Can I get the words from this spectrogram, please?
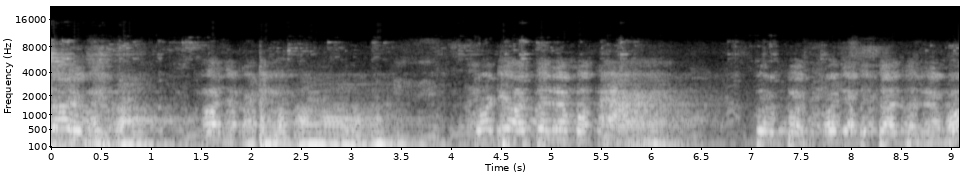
તારે ભાઈ. હા. આજે કાઢો હા. ટોટી અંતર રમો બરોબર. ટોટી બધા અંતર રમો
